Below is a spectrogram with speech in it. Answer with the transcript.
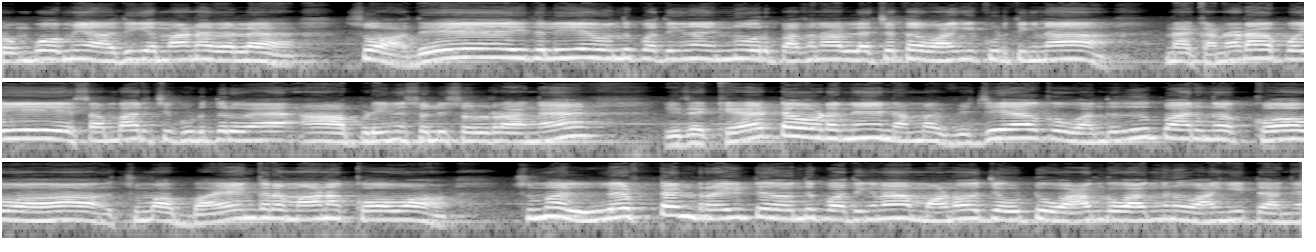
ரொம்பவுமே அதிகமான விலை. ஸோ அதே இதுலேயே வந்து பார்த்தீங்கன்னா இன்னும் ஒரு பதினாலு லட்சத்தை வாங்கி கொடுத்தீங்கன்னா நான் கனடா போய் சம்பாரித்து கொடுத்துருவேன் அப்படின்னு சொல்லி சொல்கிறாங்க இதை கேட்ட உடனே நம்ம விஜயாவுக்கு வந்தது பாருங்கள் கோவம். சும்மா பயங்கரமான கோவம். சும்மா லெஃப்ட் அண்ட் ரைட்டு வந்து பார்த்தீங்கன்னா மனோஜை விட்டு வாங்கு வாங்குன்னு வாங்கிட்டாங்க.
